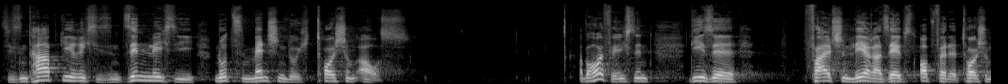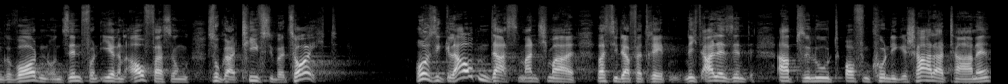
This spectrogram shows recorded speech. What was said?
Sie sind habgierig, sie sind sinnlich, sie nutzen Menschen durch Täuschung aus. Aber häufig sind diese falschen Lehrer selbst Opfer der Täuschung geworden und sind von ihren Auffassungen sogar tiefst überzeugt. Oh, sie glauben das manchmal, was sie da vertreten. Nicht alle sind absolut offenkundige Scharlatane.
